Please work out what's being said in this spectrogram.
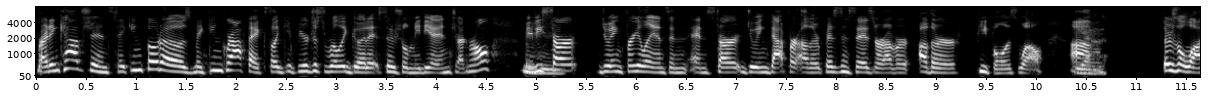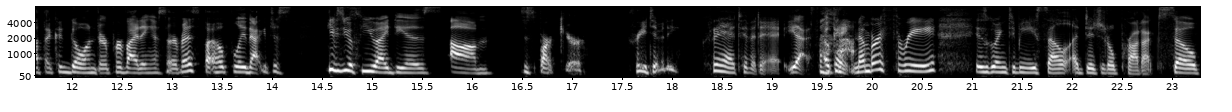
writing captions, taking photos, making graphics, like, if you're just really good at social media in general, maybe mm-hmm. start doing freelance and, and start doing that for other businesses or other, other people as well. Um, yeah. There's a lot that could go under providing a service, but hopefully that just gives you a few ideas um, to spark your creativity. Creativity. Yes. Okay. Number three is going to be sell a digital product. So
